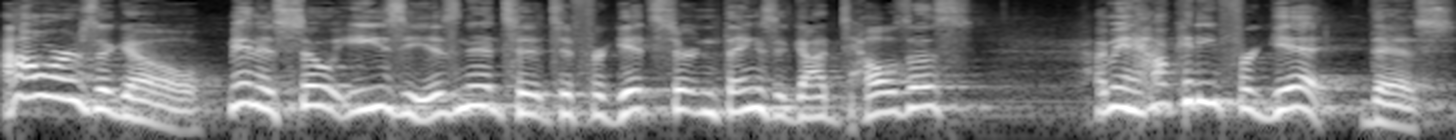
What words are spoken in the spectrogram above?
Hours ago. Man, it's so easy, isn't it, to, to forget certain things that God tells us? I mean, how could he forget this?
